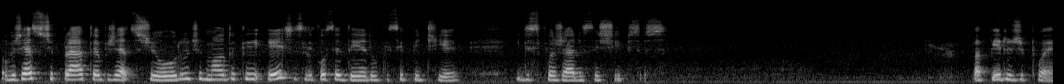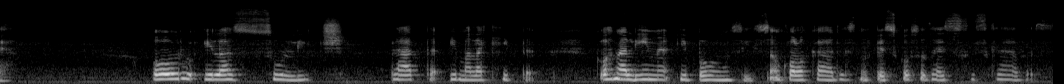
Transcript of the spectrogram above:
objetos de prata e objetos de ouro, de modo que estes lhe concederam o que se pedia e despojaram os egípcios. Papiro de Poé Ouro e lazulite, prata e malaquita, cornalina e bronze são colocadas no pescoço das escravas.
